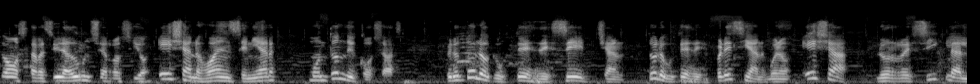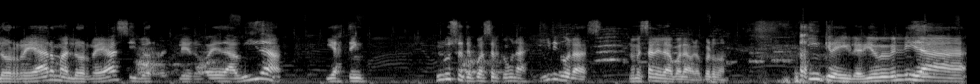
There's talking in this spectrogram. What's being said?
vamos a recibir a Dulce Rocío. Ella nos va a enseñar un montón de cosas. Pero todo lo que ustedes desechan, todo lo que ustedes desprecian, bueno, ella lo recicla, lo rearma, lo rehace y lo le reda vida y hasta incluso te puede hacer con unas gírgolas. No me sale la palabra, perdón. Increíble. Bienvenida,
